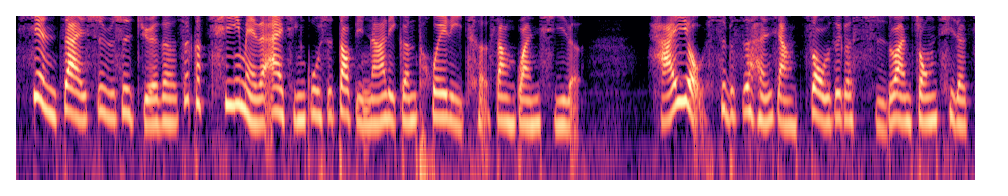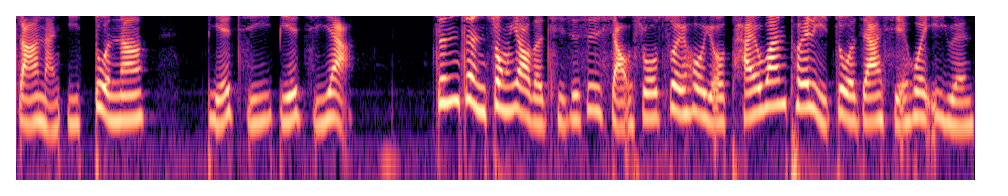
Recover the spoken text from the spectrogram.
现在是不是觉得这个凄美的爱情故事到底哪里跟推理扯上关系了？还有，是不是很想揍这个始乱终弃的渣男一顿呢？别急，别急呀！真正重要的其实是小说最后由台湾推理作家协会一员，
